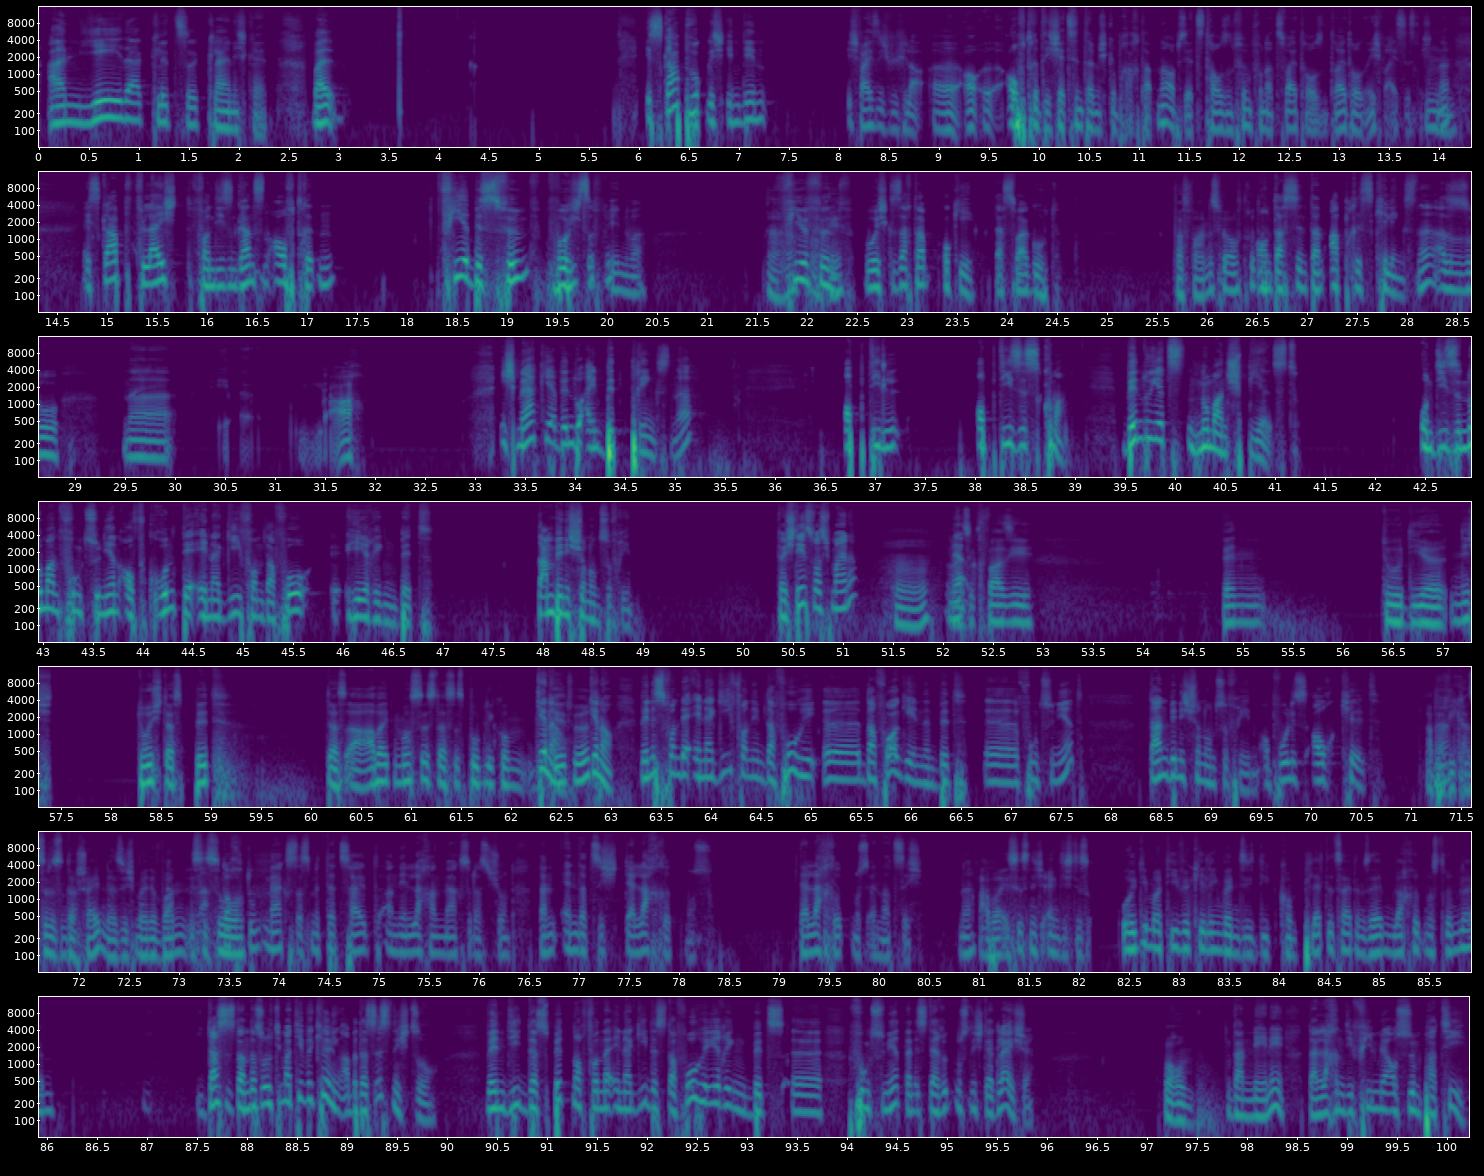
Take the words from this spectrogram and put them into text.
An jeder klitzekleinigkeit. Weil es gab wirklich in den, ich weiß nicht, wie viele äh, äh, Auftritte ich jetzt hinter mich gebracht habe, ne? ob es jetzt 1500, 2000, 3000, ich weiß es nicht. ist. Ne? Mhm. Es gab vielleicht von diesen ganzen Auftritten vier bis fünf, wo ich zufrieden war. Aha, vier, okay. fünf, wo ich gesagt habe, okay, das war gut. Was waren das für Auftritte? Und das sind dann Abriss-Killings, ne? Also so, na, ja. Ich merke ja, wenn du ein Bit bringst, ne? Ob die, ob dieses, guck mal, wenn du jetzt Nummern spielst und diese Nummern funktionieren aufgrund der Energie vom davorherigen Bit, dann bin ich schon unzufrieden. Verstehst du, was ich meine? Hm. Ja. Also quasi, wenn du dir nicht durch das Bit das erarbeiten musstest, dass das Publikum Genau, wird. Genau. Wenn es von der Energie von dem davor, äh, davorgehenden Bit äh, funktioniert, dann bin ich schon unzufrieden, obwohl es auch killt. Aber Ja. wie kannst du das unterscheiden? Also ich meine, wann ist Na, es so? Doch, du merkst das mit der Zeit, an den Lachern merkst du das schon. Dann ändert sich der Lachrhythmus. Der Lachrhythmus ändert sich. Aber ist es nicht eigentlich das ultimative Killing, wenn sie die komplette Zeit im selben Lachrhythmus drin bleiben? Das ist dann das ultimative Killing, aber das ist nicht so. Wenn die, das Bit noch von der Energie des davorherigen Bits äh, funktioniert, dann ist der Rhythmus nicht der gleiche. Warum? Dann, nee, nee, dann lachen die viel mehr aus Sympathie.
